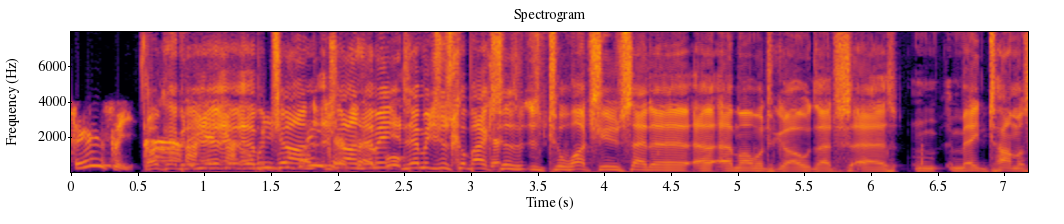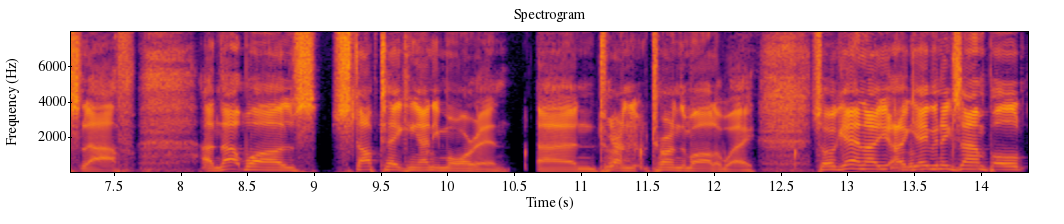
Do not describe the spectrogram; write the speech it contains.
Seriously. Okay, but uh, You- you- uh, you John, John, let me let me just go back to, to what you said a, a, a moment ago that uh, made Thomas laugh, and that was stop taking any more in and turn turn them all away. So again, I, I gave an example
